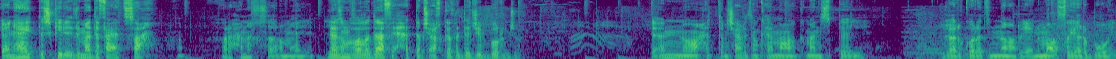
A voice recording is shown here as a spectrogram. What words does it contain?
يعني هاي التشكيلة إذا ما دفعت صح راح نخسر معلم لازم أظل أدافع حتى مش عارف كيف بدي أجيب برجه لأنه حتى مش عارف إذا كان معه كمان spell غير كرة النار يعني معه Fireball و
